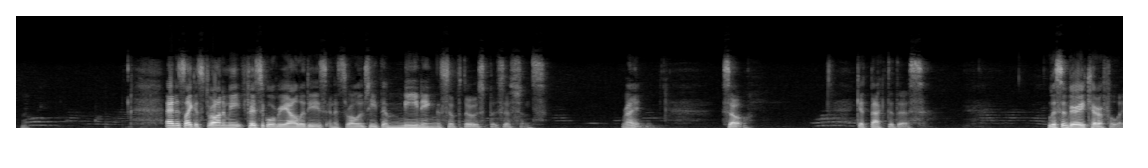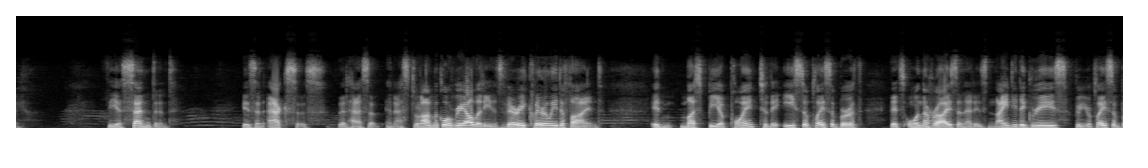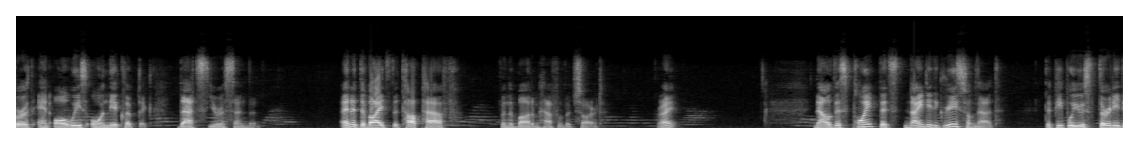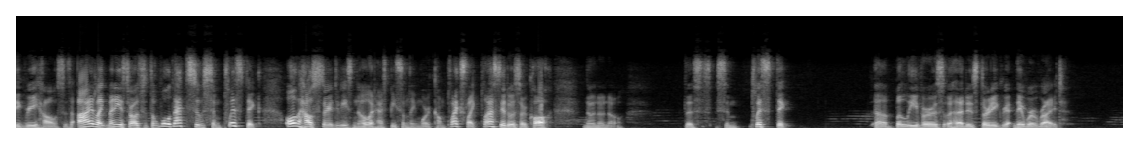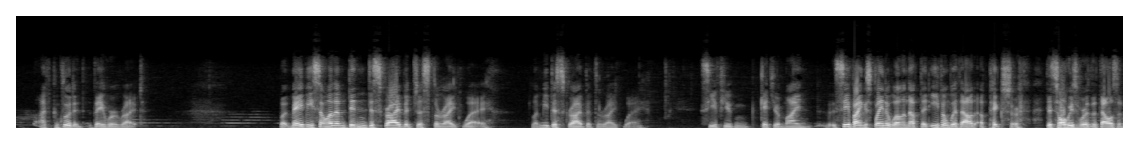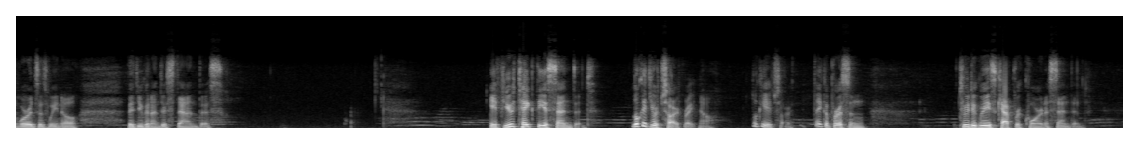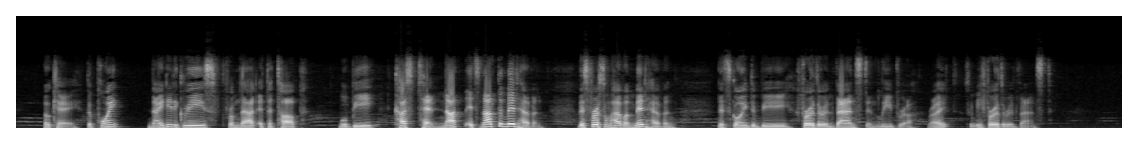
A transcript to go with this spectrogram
And it's like astronomy, physical realities, and astrology, the meanings of those positions, right? So, get back to this. Listen very carefully. The ascendant is an axis that has a, an astronomical reality that's very clearly defined. It must be a point to the east of place of birth that's on the horizon that is 90 degrees from your place of birth and always on the ecliptic. That's your ascendant. And it divides the top half from the bottom half of a chart, right? Now, this point that's 90 degrees from that, the people use 30 degree houses. I, like many astrologers, thought, well, that's so simplistic. All the house 30 degrees. No, it has to be something more complex, like Placidus or Koch. No, no, no. The simplistic uh, believers that is 30 they were right. I've concluded they were right. But maybe some of them didn't describe it just the right way. Let me describe it the right way. See if you can get your mind, see if I can explain it well enough that even without a picture, it's always worth a thousand words, as we know, that you can understand this. If you take the ascendant, look at your chart right now. Look at your chart. Take a person 2 degrees Capricorn ascendant. Okay, the point 90 degrees from that at the top will be cusp 10. Not, it's not the midheaven. This person will have a midheaven that's going to be further advanced in Libra, right? It's going to be further advanced.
